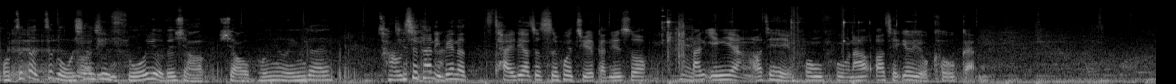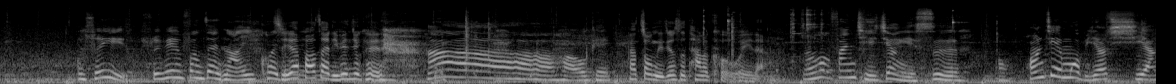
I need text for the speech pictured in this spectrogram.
我，这个这个，我相信所有的小小朋友应该其实它里爱面的材料就是会觉得感觉说嗯蛮营养，而且很丰富，然后而且又有口感。哦，所以随便放在哪一块，只要包在里面就可以了。啊，好好好，OK。它重点就是它的口味啦。然后番茄酱也是，哦，黄芥末比较香，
